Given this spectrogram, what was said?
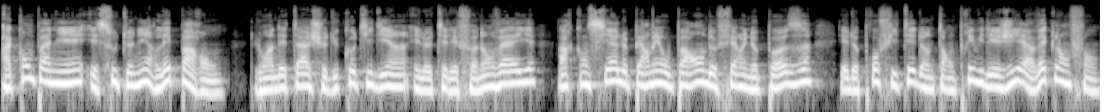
Accompagner et soutenir les parents. Loin des tâches du quotidien et le téléphone en veille, Arc-en-Ciel permet aux parents de faire une pause et de profiter d'un temps privilégié avec l'enfant.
